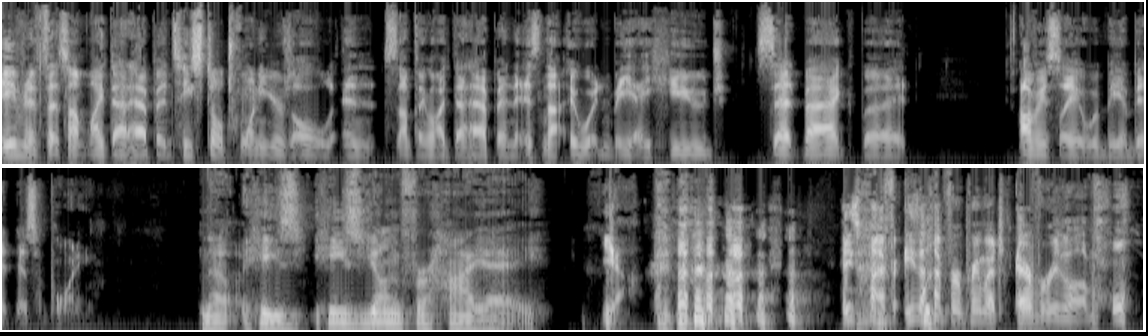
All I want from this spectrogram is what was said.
even if that something like that happens, he's still 20 years old, and something like that happened, it's not it wouldn't be a huge setback, but obviously it would be a bit disappointing. No, he's he's young for high A. Yeah, he's high for, he's high for pretty much every level.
